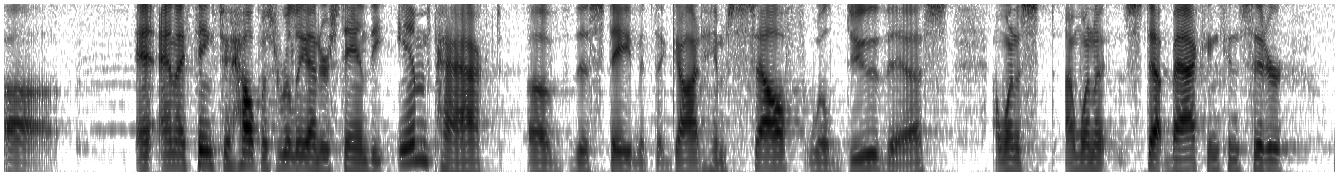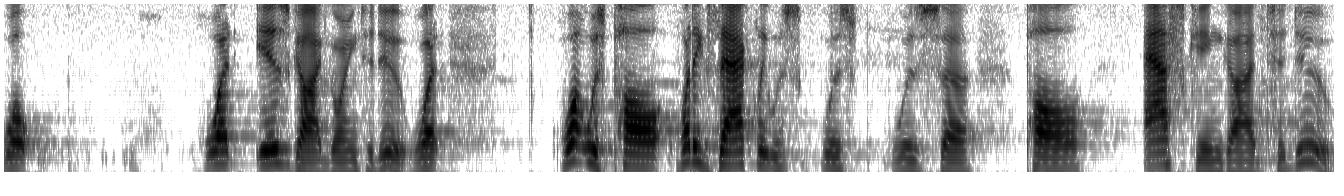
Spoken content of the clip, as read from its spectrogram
uh, and, and I think to help us really understand the impact of this statement that God Himself will do this, I want to, I want to step back and consider well, what is God going to do? What, what was Paul, what exactly was, was, was uh, Paul asking God to do?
